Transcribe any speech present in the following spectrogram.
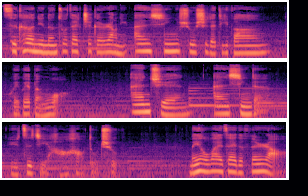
此刻，你能坐在这个让你安心舒适的地方，回归本我，安全安心的与自己好好独处，没有外在的纷扰，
